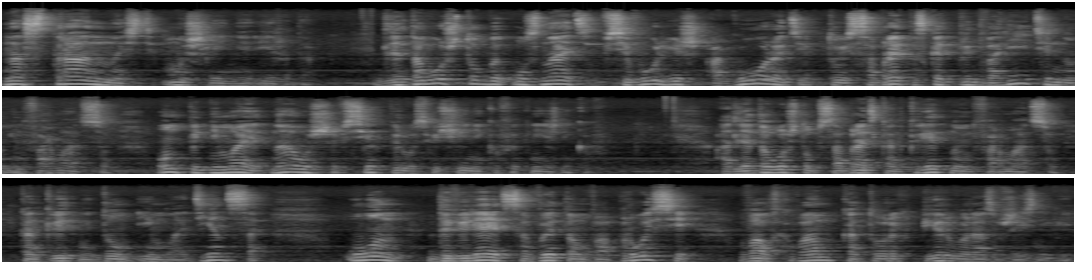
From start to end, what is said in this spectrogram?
на странность мышления Ирода. Для того, чтобы узнать всего лишь о городе, то есть собрать, так сказать, предварительную информацию, он поднимает на уши всех первосвященников и книжников. А для того, чтобы собрать конкретную информацию, конкретный дом и младенца, он доверяется в этом вопросе волхвам, которых первый раз в жизни видит.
